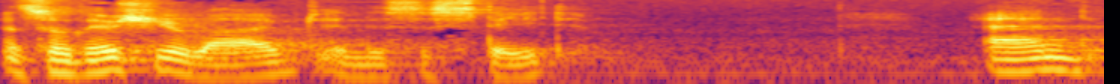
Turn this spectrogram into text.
And so there she arrived in this estate, and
